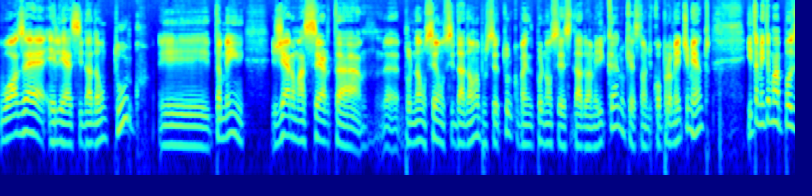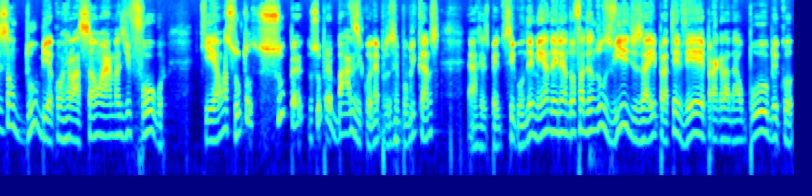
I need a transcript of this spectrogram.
O Oz é, ele é cidadão turco e também gera uma certa, uh, por não ser um cidadão, não por ser turco, mas por não ser cidadão americano, questão de comprometimento. E também tem uma posição dúbia com relação a armas de fogo, que é um assunto super, super básico né, para os republicanos a respeito de segunda emenda. Ele andou fazendo uns vídeos aí para TV, para agradar o público,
